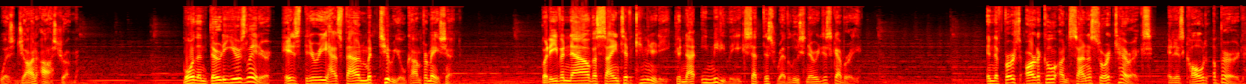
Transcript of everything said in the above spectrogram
was John Ostrom, more than 30 years later, his theory has found material confirmation. But even now, the scientific community could not immediately accept this revolutionary discovery. In the first article on Sinosauropteryx, it is called a bird.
